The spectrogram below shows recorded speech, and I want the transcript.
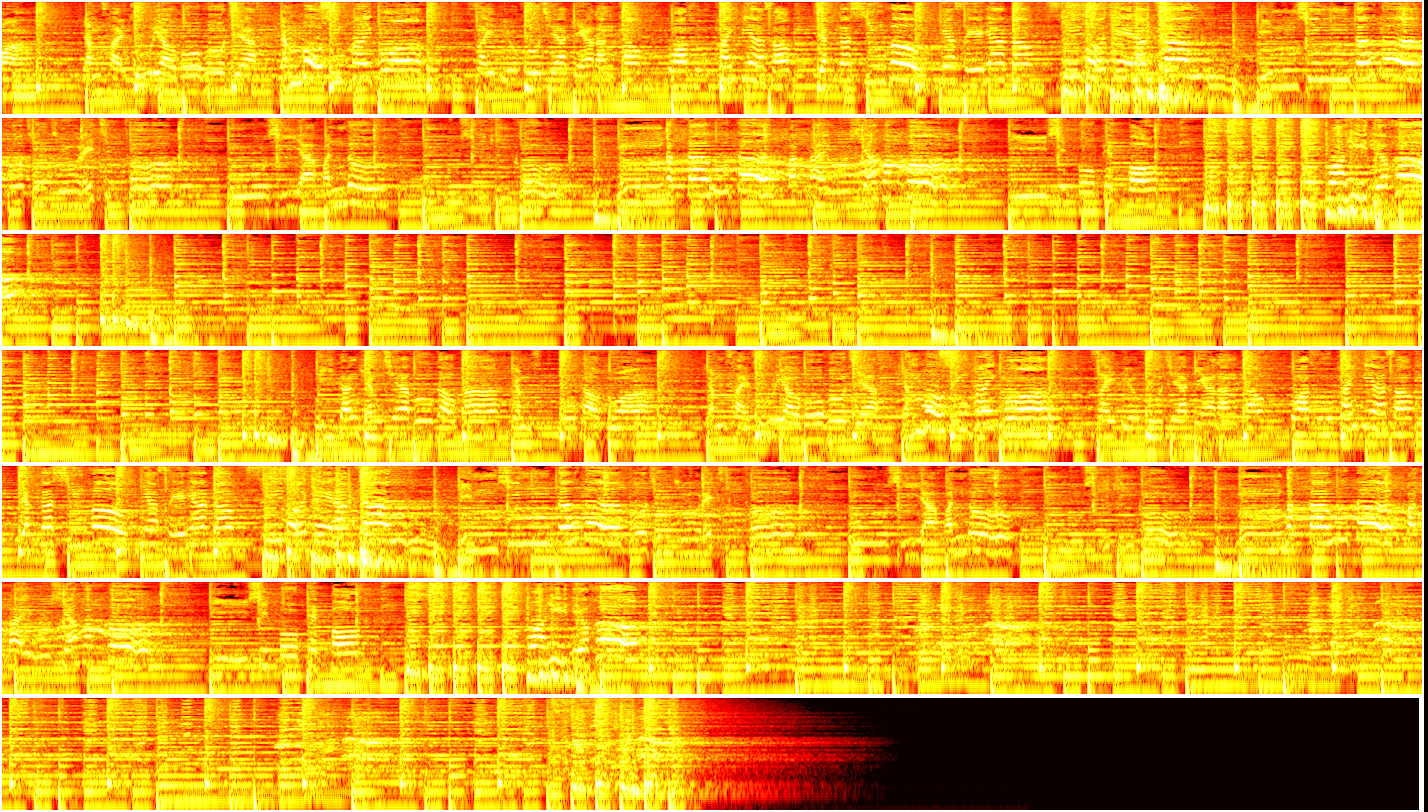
嫌菜煮了无好食，嫌某想歹看。驶着好车惊人头，大厝歹摒扫，食甲伤好，惊细野狗，水某会跟人走。人生倒好亲像咧佚佗，有时也烦恼，有时辛苦。两目斗倒，目内有啥法宝？其实无撇步，欢喜着嫌车无够拍，嫌厝无够大，嫌菜煮了无好食，嫌某想歹看。驶着好车行人头，大厝歹摒扫，食甲伤好，惊细野狗，水某会跟人走。人生短短，好亲像咧佚佗，有时也烦恼，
